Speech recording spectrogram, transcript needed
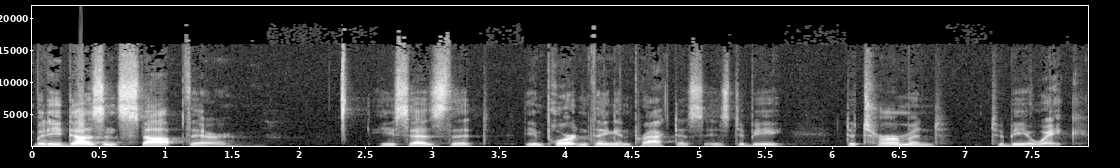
but he doesn't stop there. He says that the important thing in practice is to be determined to be awake.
